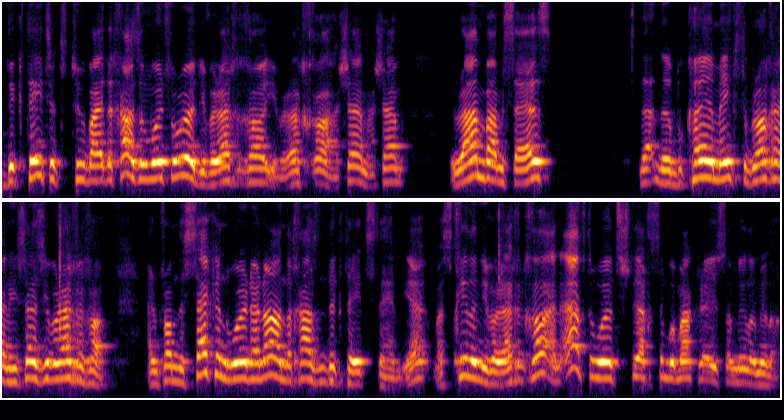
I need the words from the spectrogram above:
dictated to by the Chazan word for word. Yivarechecha, Yivarechecha, Hashem, Hashem. The Rambam says that the Kohen makes the bracha and he says Yivarechecha. And from the second word and on, the Chazan dictates to him. Yeah, Maschilin Yivarechecha, and afterwards Shliach Tzibbur Makre Mila Mila.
